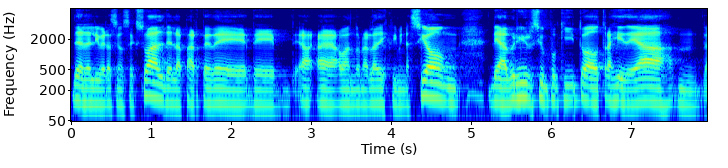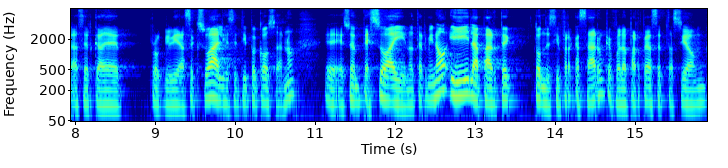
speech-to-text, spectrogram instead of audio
de la liberación sexual, de la parte de, de abandonar la discriminación, de abrirse un poquito a otras ideas mm, acerca de proclividad sexual y ese tipo de cosas, ¿no? Eh, eso empezó ahí, no terminó, y la parte donde sí fracasaron, que fue la parte de aceptación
